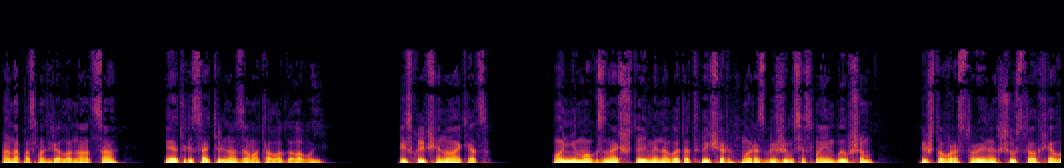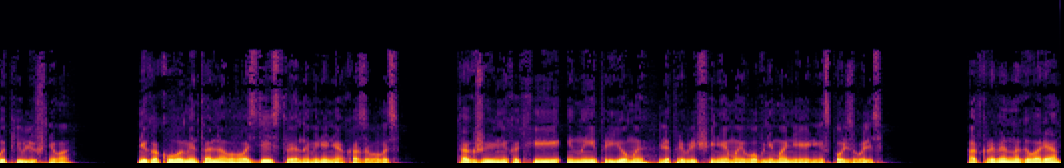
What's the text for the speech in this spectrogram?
она посмотрела на отца и отрицательно замотала головой. «Исключено, отец. Он не мог знать, что именно в этот вечер мы разбежимся с моим бывшим и что в расстроенных чувствах я выпью лишнего. Никакого ментального воздействия на меня не оказывалось. Также и никакие иные приемы для привлечения моего внимания не использовались. Откровенно говоря,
